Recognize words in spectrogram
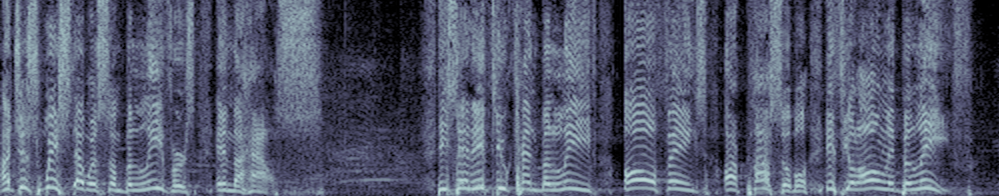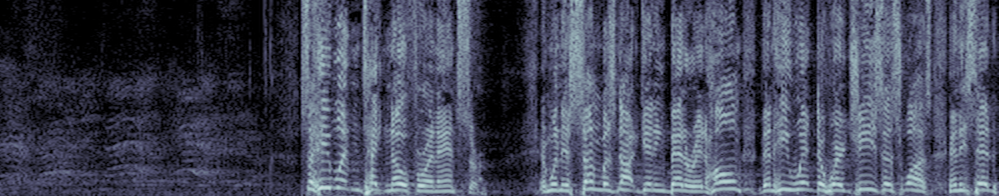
I just wish there were some believers in the house. He said, If you can believe, all things are possible if you'll only believe. So he wouldn't take no for an answer. And when his son was not getting better at home, then he went to where Jesus was and he said,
